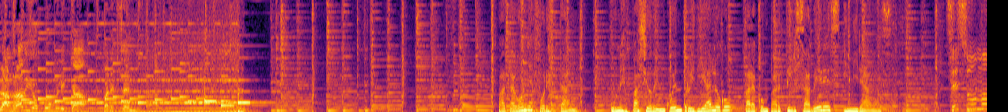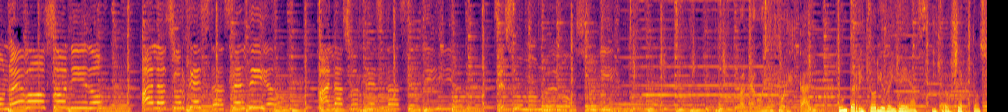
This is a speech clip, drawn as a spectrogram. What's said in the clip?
La radio pública presenta. Patagonia Forestal, un espacio de encuentro y diálogo para compartir saberes y miradas. Se suma un nuevo sonido a las orquestas del día, a las orquestas del día. Se suma un nuevo sonido. Patagonia Forestal, un territorio de ideas y proyectos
